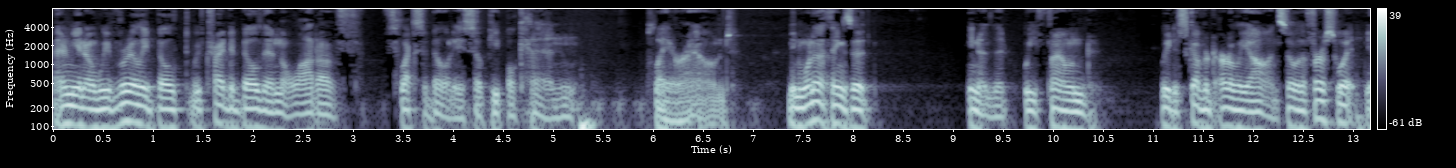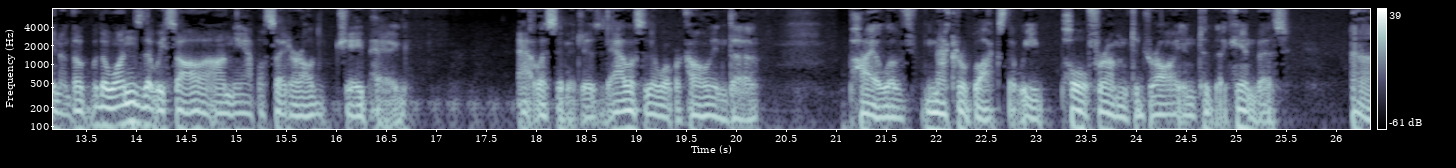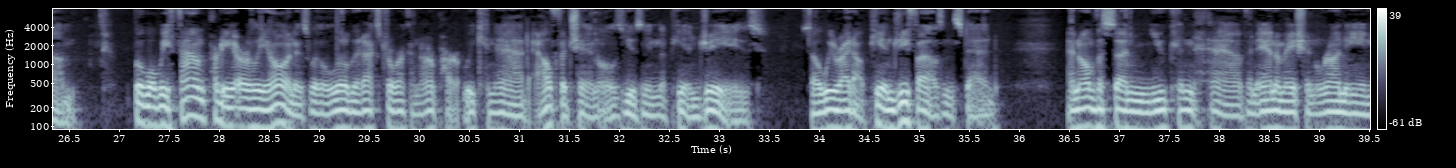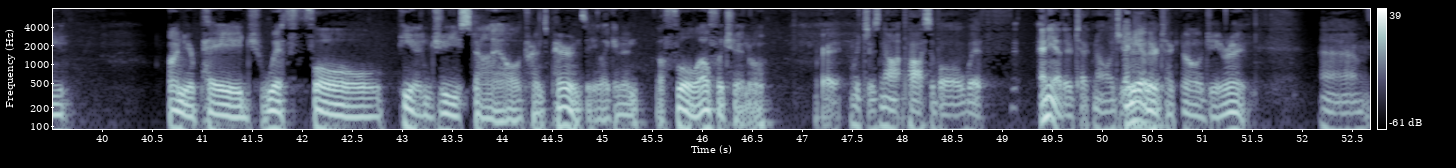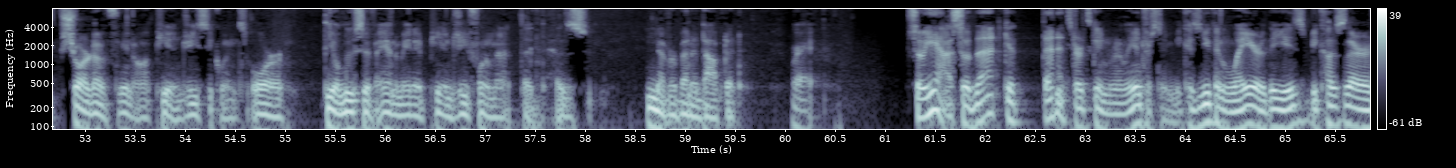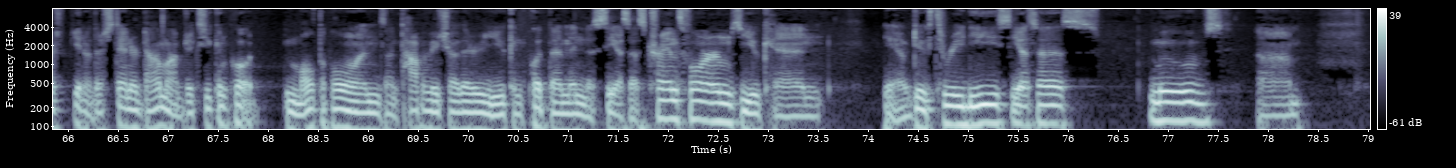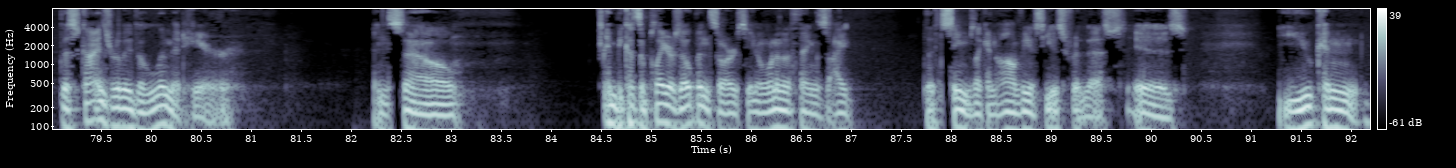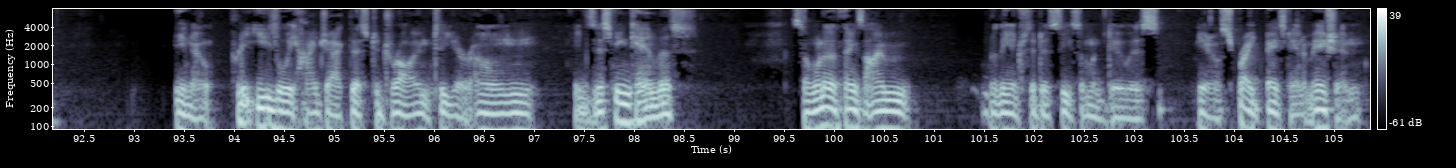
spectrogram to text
And you know, we've really built we've tried to build in a lot of flexibility so people can play around. I mean, one of the things that you know that we found we discovered early on. So the first way, you know, the the ones that we saw on the Apple site are all JPEG atlas images. Atlases are what we're calling the pile of macro blocks that we pull from to draw into the canvas. Um, but what we found pretty early on is with a little bit extra work on our part, we can add alpha channels using the PNGs. So we write out PNG files instead, and all of a sudden you can have an animation running on your page with full PNG style transparency, like in a, a full alpha channel. Right, which is not possible with any other technology. Any really. other technology, right? Um, Short of you know a PNG sequence or the elusive animated PNG format that has never been adopted. Right. So yeah, so that get then it starts getting really interesting because you can layer these because they're you know they're standard DOM objects. You can put multiple ones on top of each other. You can put them into CSS transforms. You can you know do 3D CSS moves Um, the sky's really the limit here. And so, and because the player's open source, you know, one of the things I that seems like an obvious use for this is you can, you know, pretty easily hijack this to draw into your own existing canvas. So one of the things I'm really interested to see someone do is, you know, sprite based animation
